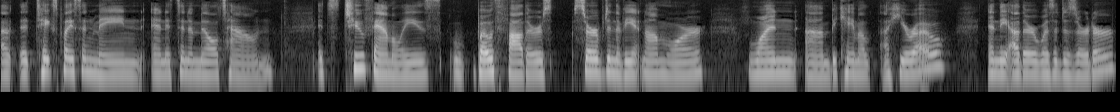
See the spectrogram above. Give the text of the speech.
a, it takes place in Maine and it's in a mill town. It's two families, both fathers served in the Vietnam War. One um, became a, a hero, and the other was a deserter.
